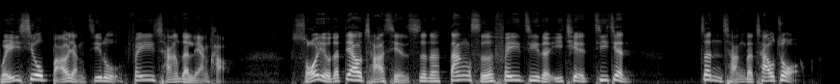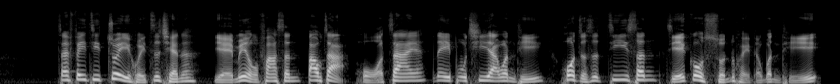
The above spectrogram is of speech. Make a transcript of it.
维修保养记录非常的良好，所有的调查显示呢，当时飞机的一切机件正常的操作，在飞机坠毁之前呢，也没有发生爆炸、火灾、内部气压问题，或者是机身结构损毁的问题。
